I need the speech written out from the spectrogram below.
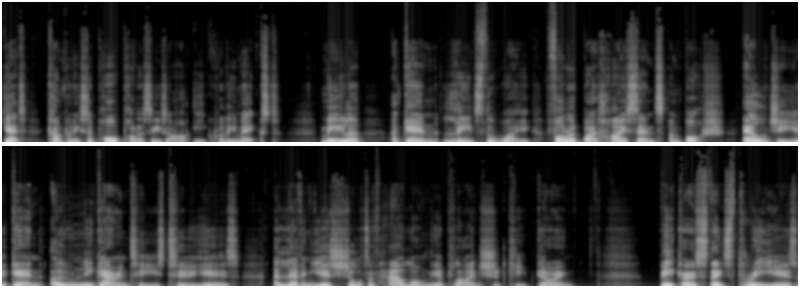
yet company support policies are equally mixed. Miele again leads the way, followed by Hisense and Bosch. LG again only guarantees two years, 11 years short of how long the appliance should keep going. Beko states three years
